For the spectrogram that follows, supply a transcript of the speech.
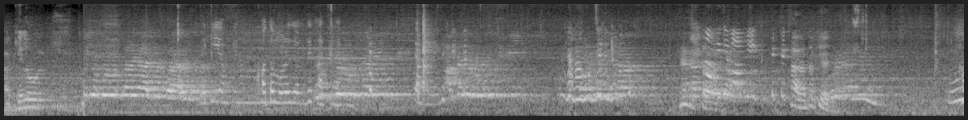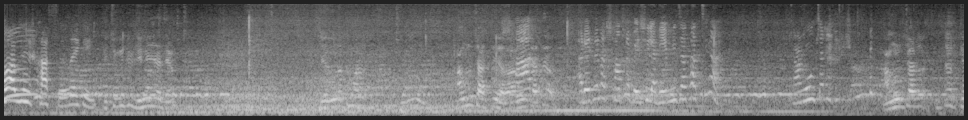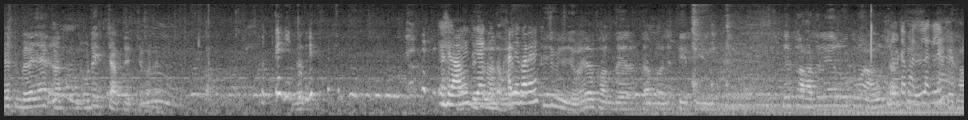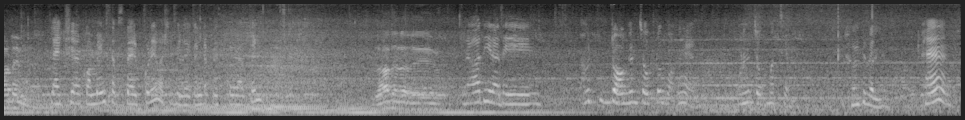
আর খেলেও দেখি কত মনোযোগ দিয়ে খাচ্ছে। আমি হ্যাঁ তো কি আছে? সব জিনিস খাচ্ছে নাকি কিছু কিছু জিনিস আছে। যেগুলো তোমার আঙুল চাটতে হবে আঙুল চাটতে আর এতে না স্বাদটা বেশি লাগে এমনি যা খাচ্ছি না আঙুল চা আঙুল চাটতে টেস্ট বেড়ে যায় আর ওটাই চাটতে ইচ্ছে করে। আমি দু কিছু না একদিন থাকলে- খালি করে কিছু কিছু এই কদবেল তারপর হচ্ছে তেঁতুল তেঁতুল ভিডিওটা ভালো লাগলে লাইক শেয়ার কমেন্ট সাবস্ক্রাইব করে পাশে বেল আইকনটা প্রেস করে রাখবেন। রাধে রাধে। রাধে রাধে। আমি ডগের চোখ টোক বন্ধ হয়ে গেছে। চোখ মারছে। না শুনতে পেলেন হ্যাঁ।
